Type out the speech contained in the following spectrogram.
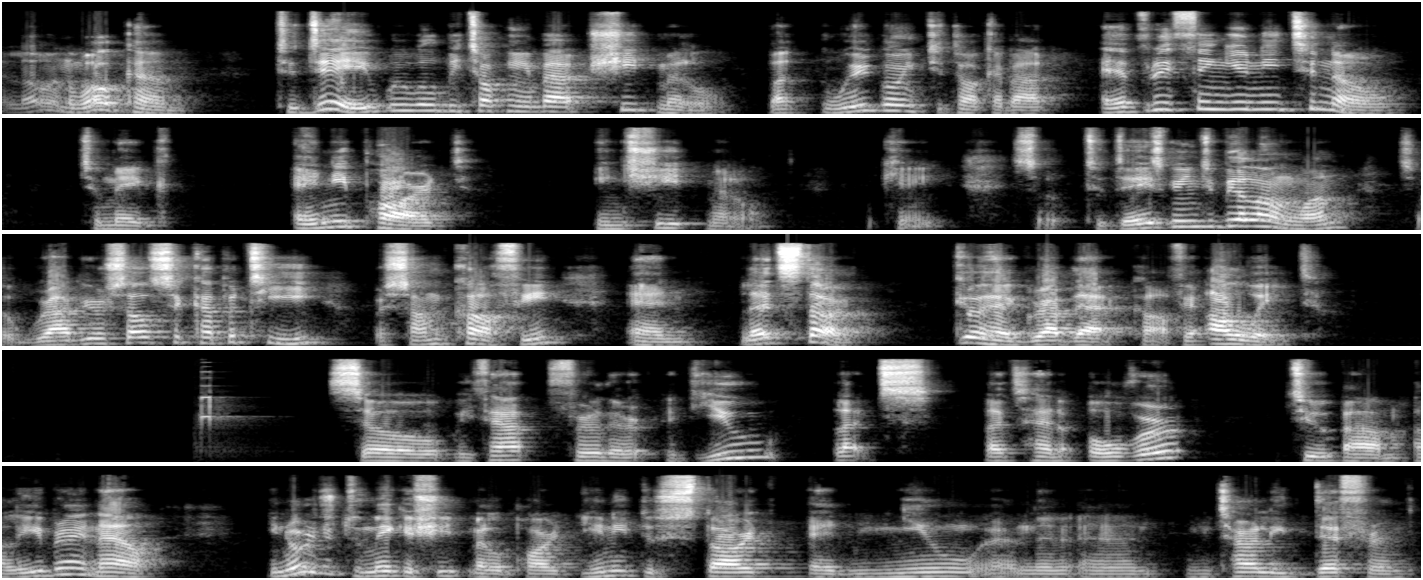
Hello and welcome. Today we will be talking about sheet metal, but we're going to talk about everything you need to know to make any part in sheet metal. Okay, so today is going to be a long one, so grab yourselves a cup of tea or some coffee and let's start. Go ahead, grab that coffee. I'll wait. So without further ado, let's let's head over to um, Alibre. Now, in order to make a sheet metal part, you need to start a new and an entirely different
